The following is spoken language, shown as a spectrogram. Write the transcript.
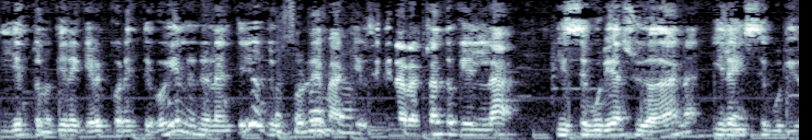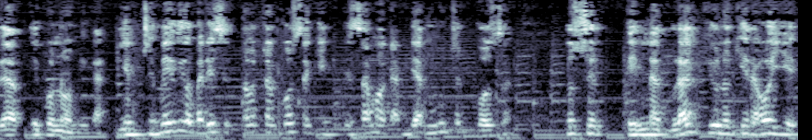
y esto no tiene que ver con este gobierno ni el anterior, de un problema que se viene arrastrando que es la inseguridad ciudadana y la inseguridad económica. Y entre medio aparece esta otra cosa que empezamos a cambiar muchas cosas. Entonces, es natural que uno quiera, oye,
